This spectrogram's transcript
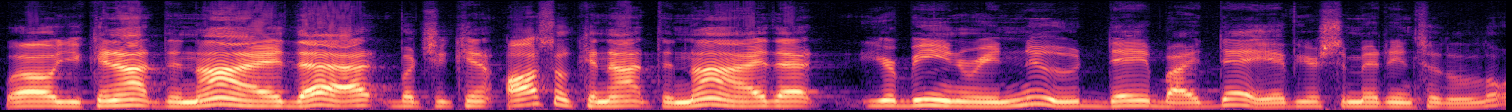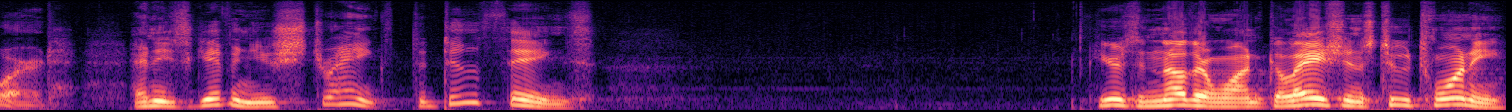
Well, you cannot deny that, but you can also cannot deny that you're being renewed day by day if you're submitting to the Lord. And He's given you strength to do things. Here's another one, Galatians 2:20.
